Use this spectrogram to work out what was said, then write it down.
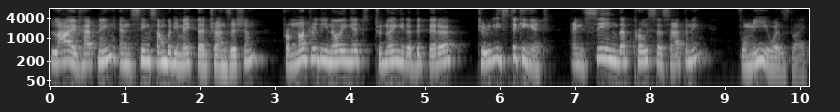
live happening and seeing somebody make that transition from not really knowing it to knowing it a bit better to really sticking it and seeing that process happening for me was like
